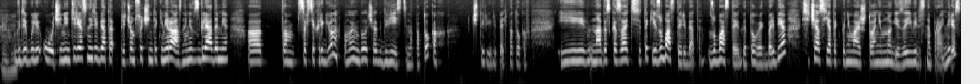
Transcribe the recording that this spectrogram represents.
угу. где были очень интересные ребята, причем с очень такими разными взглядами. А, там со всех регионов, по-моему, было человек 200 на потоках. 4 или 5 потоков. И, надо сказать, такие зубастые ребята, зубастые, готовые к борьбе. Сейчас, я так понимаю, что они многие заявились на праймерис,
